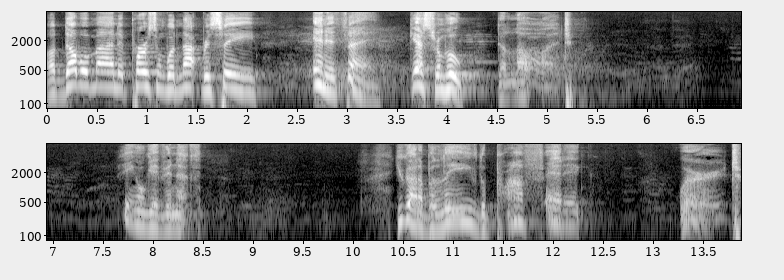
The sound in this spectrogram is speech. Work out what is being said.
a double minded person will not receive anything. Guess from who? The Lord. He ain't going to give you nothing. You got to believe the prophetic word.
